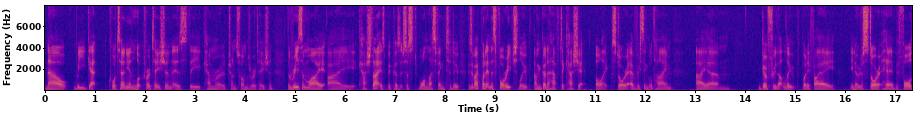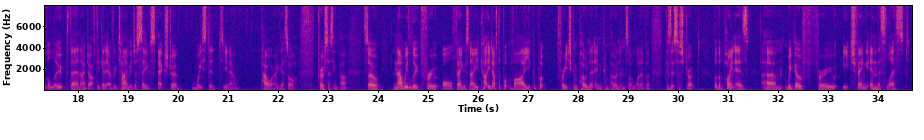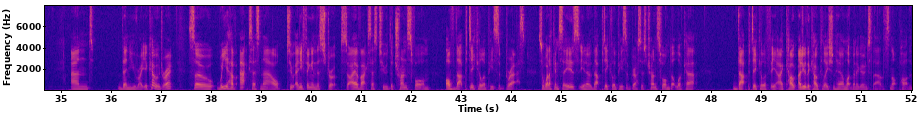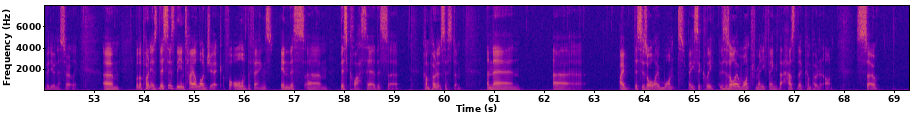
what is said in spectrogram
Now we get quaternion look rotation is the camera transforms rotation. The reason why I cache that is because it's just one less thing to do. Because if I put it in this for each loop, I'm gonna have to cache it or like store it every single time I um, go through that loop. But if I you know just store it here before the loop, then I don't have to get it every time. It just saves extra wasted you know power, I guess, or processing power. So now we loop through all things. Now you can't you don't have to put var. You could put for each component in components or whatever because it's a struct. But the point is, um, we go through each thing in this list, and then you write your code, right? So we have access now to anything in this struct. So I have access to the transform of that particular piece of grass. So what I can say is, you know, that particular piece of grass is transform.look at that particular. Yeah, I cal- I do the calculation here. I'm not going to go into that. That's not part of the video necessarily. Um, but the point is, this is the entire logic for all of the things in this um, this class here, this uh, component system, and then uh, I this is all I want basically. This is all I want from anything that has the component on. So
